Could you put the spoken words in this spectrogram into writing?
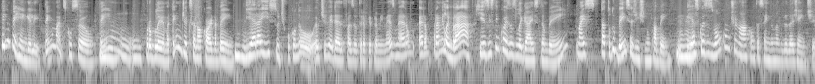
Tem um perrengue ali, tem uma discussão, tem um, um problema, tem um dia que você não acorda bem. Uhum. E era isso, tipo, quando eu, eu tive a ideia de fazer o terapia pra mim mesma, era, era para me lembrar que existem coisas legais também, mas tá tudo bem se a gente não tá bem. Uhum. E as coisas vão continuar acontecendo na vida da gente.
